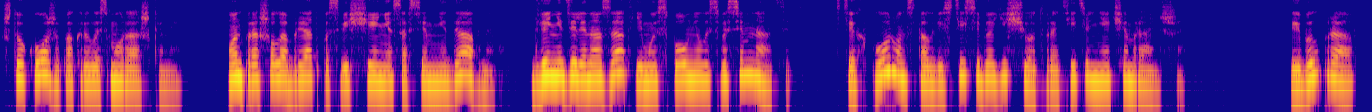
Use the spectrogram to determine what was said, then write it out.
что кожа покрылась мурашками. Он прошел обряд посвящения совсем недавно, две недели назад ему исполнилось восемнадцать. С тех пор он стал вести себя еще отвратительнее, чем раньше. «Ты был прав»,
